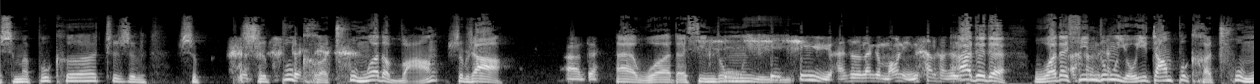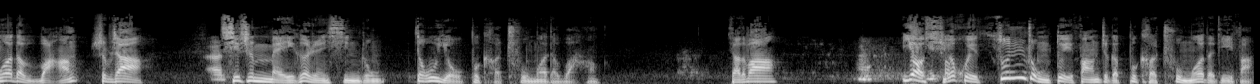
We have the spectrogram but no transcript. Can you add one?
什么不可？这是是 是不可触摸的网，是不是啊？啊，对。哎，我的心中心心语还是那个毛宁唱的。啊，对对，我的心中 有一张不可触摸的网，是不是啊？啊。其实每个人心中都有不可触摸的网，晓得吧？要学会尊重对方这个不可触摸的地方。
